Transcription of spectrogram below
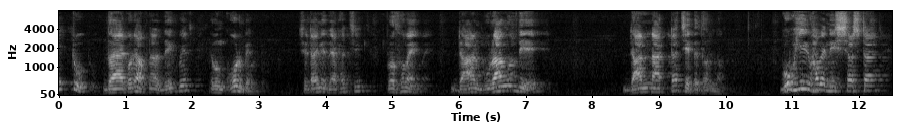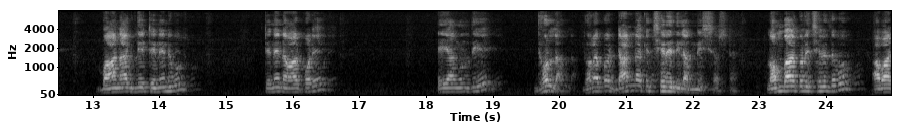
একটু দয়া করে আপনারা দেখবেন এবং করবেন। সেটা আমি দেখাচ্ছি। প্রথমে ডান বুড়া আঙুল দিয়ে ডান নাকটা চেপে ধরলাম। গভীরভাবে নিঃশ্বাসটা বা নাক দিয়ে টেনে নেব। টেনে নেওয়ার পরে এই আঙুল দিয়ে ধরলাম না। ধরার পর ডান নাকে ছেড়ে দিলাম নিঃশ্বাসটা। লম্বা করে ছেড়ে দেব, আবার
